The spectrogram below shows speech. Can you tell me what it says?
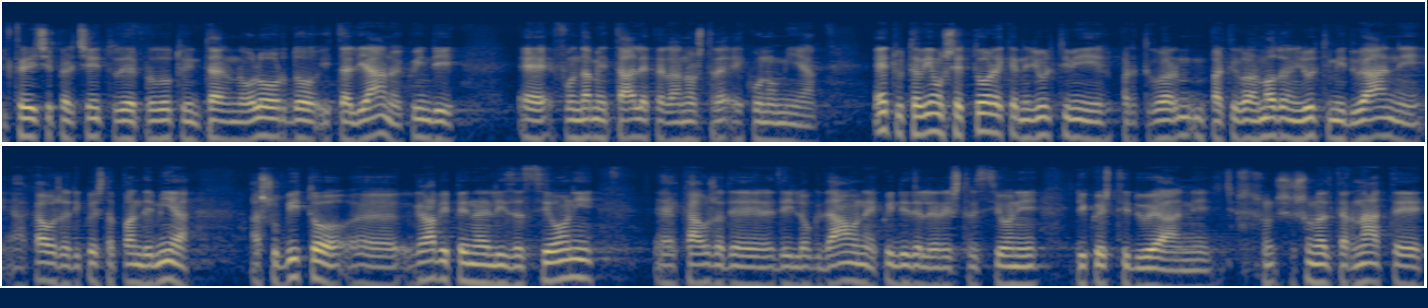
il 13% del prodotto interno lordo italiano e quindi è fondamentale per la nostra economia. È tuttavia un settore che negli ultimi, in particolar modo negli ultimi due anni, a causa di questa pandemia, ha subito eh, gravi penalizzazioni eh, a causa de, dei lockdown e quindi delle restrizioni di questi due anni. Si sono alternate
